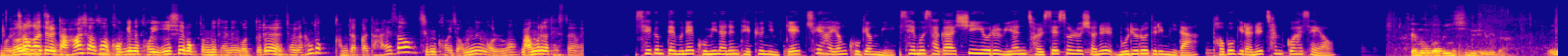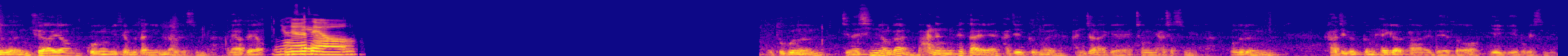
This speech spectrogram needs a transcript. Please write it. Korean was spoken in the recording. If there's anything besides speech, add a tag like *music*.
뭐 그쵸, 여러 가지를 그쵸. 다 하셔서 음. 거기는 거의 20억 정도 되는 것들을 저희가 상속 감자까지 다 해서 지금 거의 이제 없는 걸로 마무리가 됐어요. 세금 때문에 고민하는 대표님께 최하영 고경미 세무사가 CEO를 위한 절세 솔루션을 무료로 드립니다. 더보기란을 참고하세요. 세무법인 신율입니다. 오늘은 최하영 고경미 세무사님 나오셨습니다. 안녕하세요. 안녕하세요. 두 분은 지난 10년간 많은 회사의 가지급금을 안전하게 정리하셨습니다. 오늘은 가지급금 해결 방안에 대해서 얘기해 보겠습니다.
